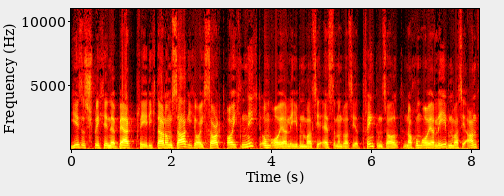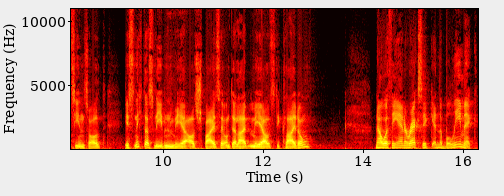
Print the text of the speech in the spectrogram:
Jesus spricht in der Bergpredigt, darum sage ich euch, sorgt euch nicht um euer Leben, was ihr essen und was ihr trinken sollt, noch um euer Leben, was ihr anziehen sollt. Ist nicht das Leben mehr als Speise und der Leib mehr als die Kleidung? Now, with the anorexic and the bulimic,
